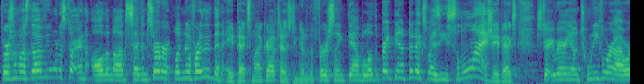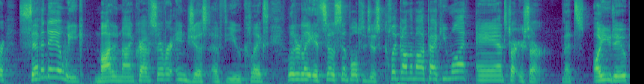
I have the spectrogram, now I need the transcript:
First and foremost, though, if you want to start an All the Mod 7 server, look no further than Apex Minecraft Hosting. Go to the first link down below the breakdown.xyz slash Apex. Start your very own 24-hour, 7-day-a-week modded Minecraft server in just a few clicks. Literally, it's so simple to just click on the mod pack you want and start your server. That's all you do,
